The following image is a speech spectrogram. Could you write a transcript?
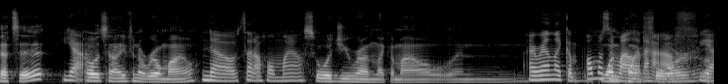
That's it? Yeah. Oh, it's not even a real mile. No, it's not a whole mile. So would you run like a mile and I ran like a, almost a mile and a half. 1.4? Yeah.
